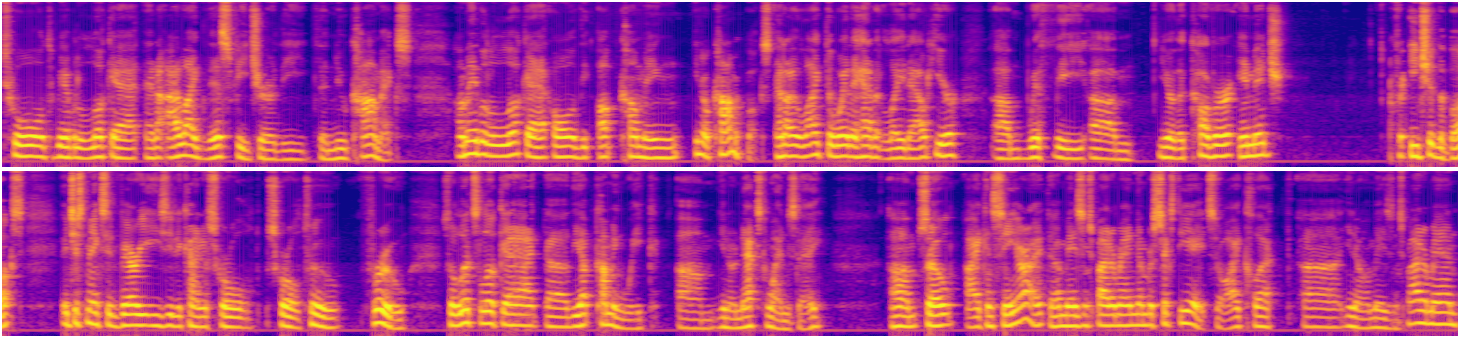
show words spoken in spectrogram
tool to be able to look at. And I like this feature, the the new comics. I'm able to look at all of the upcoming, you know, comic books, and I like the way they have it laid out here um, with the, um, you know, the cover image for each of the books. It just makes it very easy to kind of scroll scroll to through. So let's look at uh, the upcoming week. Um, you know, next Wednesday. Um, so I can see, all right, the Amazing Spider-Man number 68. So I collect, uh, you know, Amazing Spider-Man.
